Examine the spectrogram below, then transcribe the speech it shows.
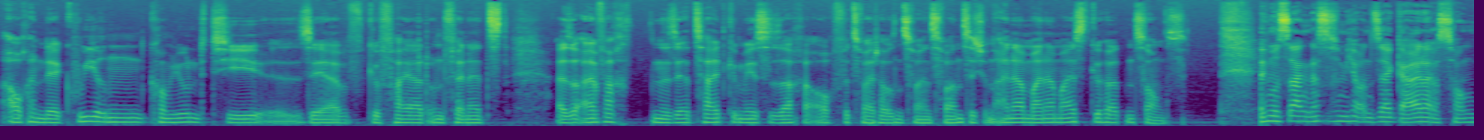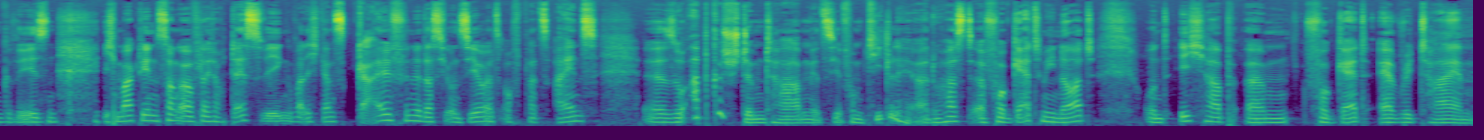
auch in der queeren Community äh, sehr gefeiert und vernetzt. Also einfach eine sehr zeitgemäße Sache auch für 2022 und einer meiner meistgehörten Songs. Ich muss sagen, das ist für mich auch ein sehr geiler Song gewesen. Ich mag den Song aber vielleicht auch deswegen, weil ich ganz geil finde, dass wir uns jeweils auf Platz 1 äh, so abgestimmt haben, jetzt hier vom Titel her. Du hast äh, Forget Me Not und ich habe ähm, Forget Every Time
